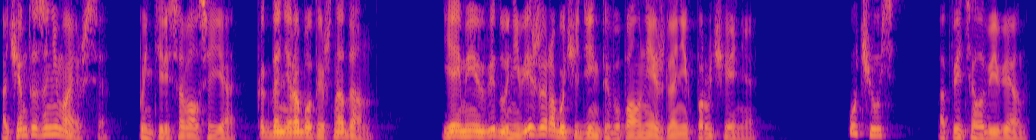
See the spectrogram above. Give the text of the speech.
«А чем ты занимаешься?» – поинтересовался я, – «когда не работаешь на Дан. Я имею в виду, не весь же рабочий день ты выполняешь для них поручения». «Учусь», – ответила Вивиан.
